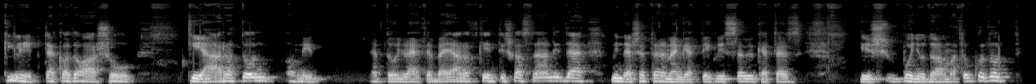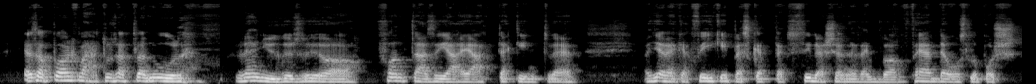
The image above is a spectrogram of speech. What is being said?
kiléptek az alsó kiáraton, ami nem tudom, hogy lehet-e bejáratként is használni, de minden esetre nem engedték vissza őket, ez és bonyodalmat okozott. Ez a park változatlanul lenyűgöző a fantáziáját tekintve. A gyerekek fényképezkedtek szívesen ezekbe a ferdeoszlopos,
